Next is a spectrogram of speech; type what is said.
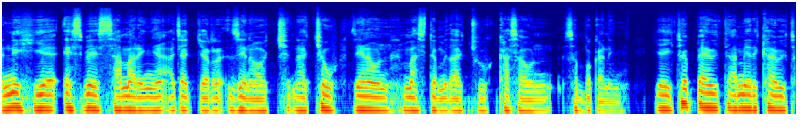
እኒህ የኤስቤስ አማርኛ አጫጭር ዜናዎች ናቸው። ዜናውን ማስደምጣችሁ ካሳውን ሰቦቃ ነኝ። የኢትዮጵያዊት አሜሪካዊቷ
